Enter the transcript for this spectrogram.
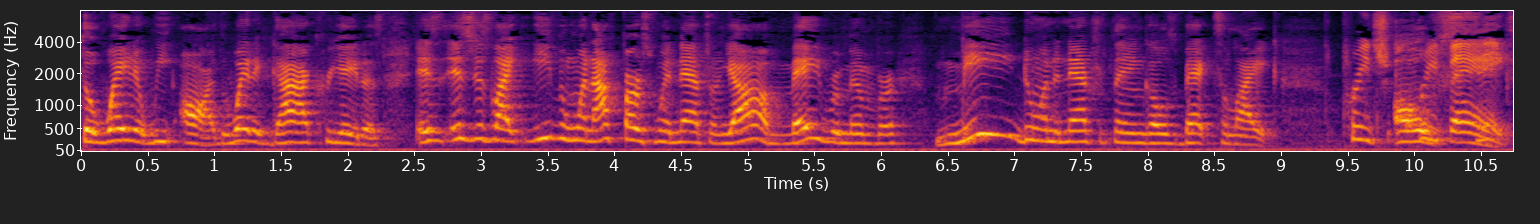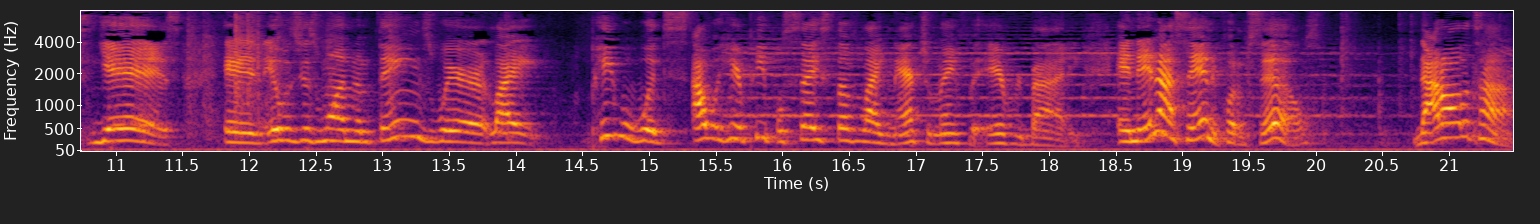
the way that we are, the way that God created us. It's, it's just like even when I first went natural, and y'all may remember me doing the natural thing goes back to like Preach, oh six, yes, and it was just one of them things where like people would I would hear people say stuff like natural ain't for everybody, and they're not saying it for themselves. Not all the time.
